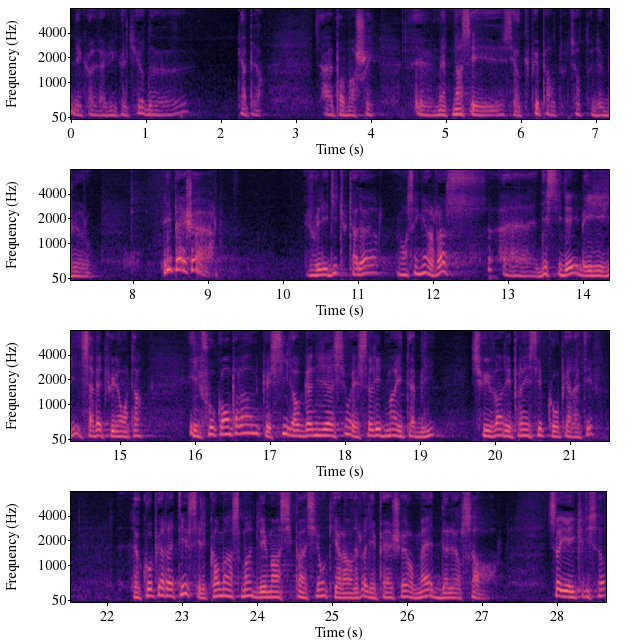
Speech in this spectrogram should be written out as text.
l'école d'agriculture de Caplan. Ça n'a pas marché. Euh, maintenant, c'est occupé par toutes sortes de bureaux. Les pêcheurs. Je vous l'ai dit tout à l'heure, Monseigneur Ross a décidé, mais il, savait depuis longtemps, il faut comprendre que si l'organisation est solidement établie, suivant les principes coopératifs, le coopératif, c'est le commencement de l'émancipation qui rendra les pêcheurs maîtres de leur sort. Ça, il a écrit ça?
